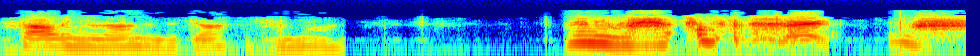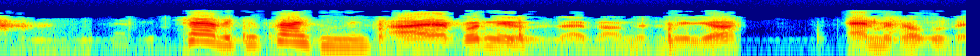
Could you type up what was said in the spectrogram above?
prowling around in the dark with Lamont. Anyway, oh, Lane, Travick, you frightened me. I have good news. I found Miss Amelia and Miss Ogilvy.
